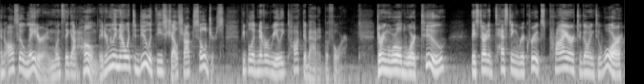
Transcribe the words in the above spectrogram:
and also later, and once they got home. They didn't really know what to do with these shell shocked soldiers. People had never really talked about it before. During World War II, they started testing recruits prior to going to war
